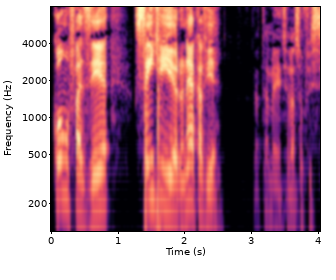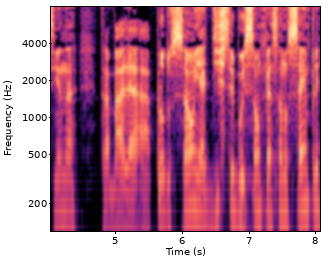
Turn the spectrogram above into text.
como fazer sem dinheiro, né, Cavi? Exatamente. A nossa oficina trabalha a produção e a distribuição pensando sempre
